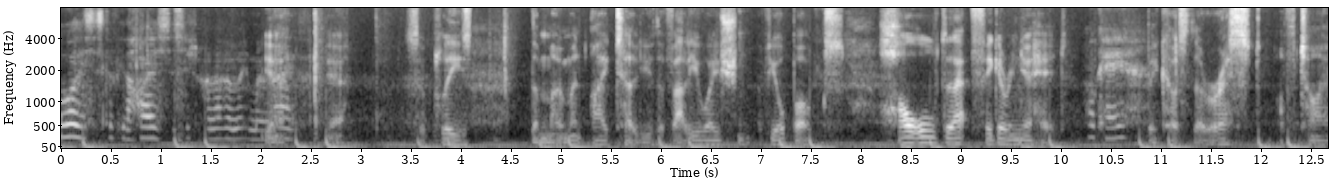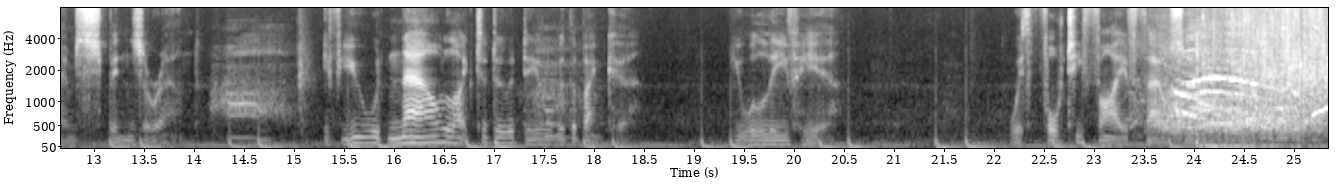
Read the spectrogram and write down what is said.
Oh, this is gonna be the hardest decision I've ever made in my Yeah, life. yeah. So please, the moment I tell you the valuation of your box, hold that figure in your head Okay. because the rest of time spins around. If you would now like to do a deal with the banker, you will leave here with 45,000.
